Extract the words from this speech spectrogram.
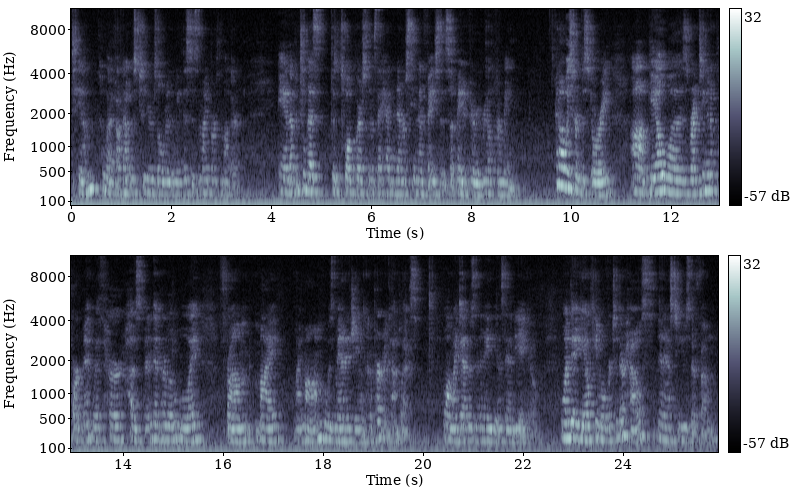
Tim, who I found out was two years older than me. This is my birth mother. And up until this, the 12 questions, I had never seen their faces, so it made it very real for me. I'd always heard the story. Um, Gail was renting an apartment with her husband and her little boy from my, my mom, who was managing an apartment complex, while my dad was in the Navy in San Diego. One day, Gail came over to their house and asked to use their phone.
